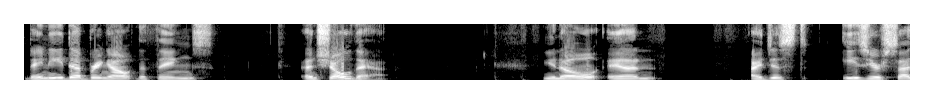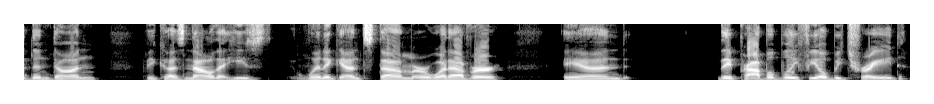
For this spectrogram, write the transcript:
they need to bring out the things and show that. You know, and I just easier said than done because now that he's went against them or whatever and they probably feel betrayed,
